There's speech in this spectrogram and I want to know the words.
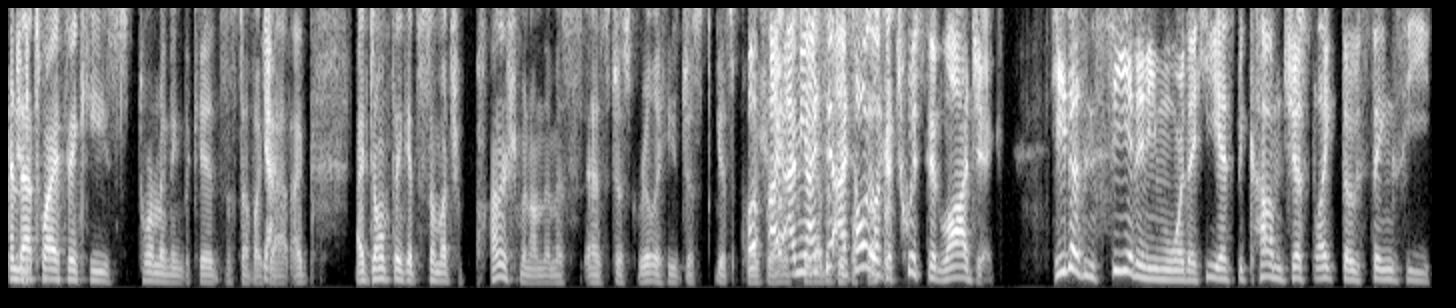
and that's why I think he's tormenting the kids and stuff like yeah. that. I I don't think it's so much punishment on them as as just really he just gets pleasure. Well, I, I mean, I see, I saw it like a twisted logic he doesn't see it anymore that he has become just like those things he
